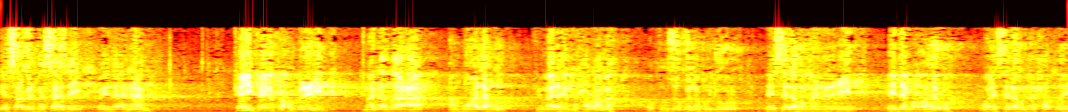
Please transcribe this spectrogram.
يسعى بالفساد بين الأنام. كيف يفرح بالعيد من أضاع أمواله في ماله محرمة وفسوق وفجور ليس له من العيد إلا مظاهره وليس له من الحظ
